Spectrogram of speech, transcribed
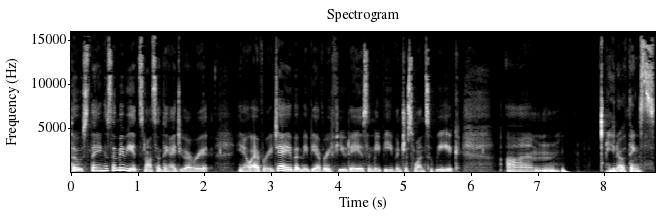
those things and maybe it's not something i do every you know every day but maybe every few days and maybe even just once a week. Um you know things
